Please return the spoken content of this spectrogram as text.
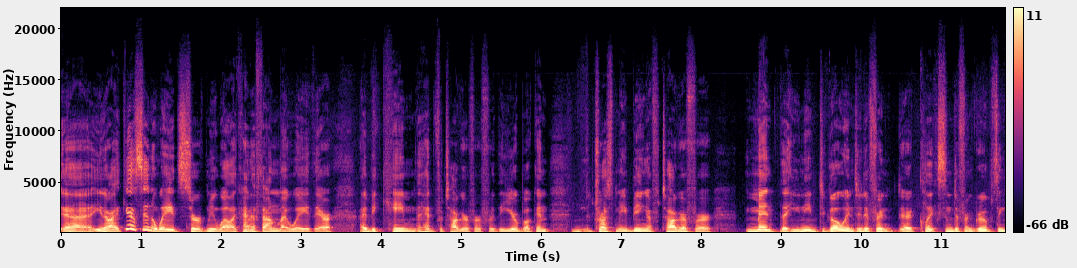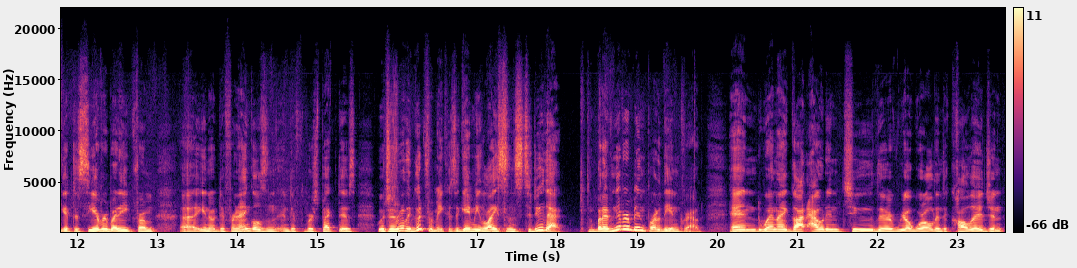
uh, you know, I guess in a way it served me well. I kind of found my way there. I became the head photographer for the yearbook. And trust me, being a photographer meant that you need to go into different uh, cliques and different groups and get to see everybody from, uh, you know, different angles and, and different perspectives, which was really good for me because it gave me license to do that. But I've never been part of the in crowd. And when I got out into the real world, into college and,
